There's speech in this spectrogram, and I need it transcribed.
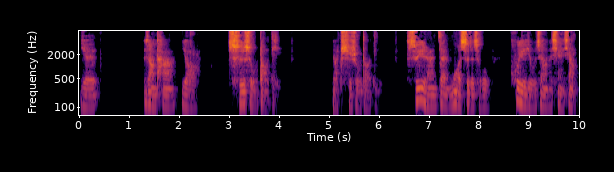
也让他要持守到底，要持守到底。虽然在末世的时候会有这样的现象，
